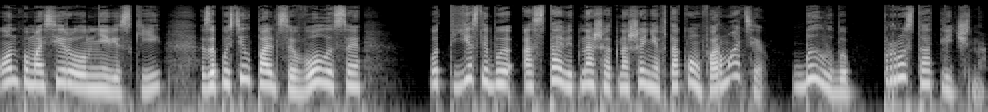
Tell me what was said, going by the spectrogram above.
Он помассировал мне виски, запустил пальцы в волосы. Вот если бы оставить наши отношения в таком формате, было бы просто отлично.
